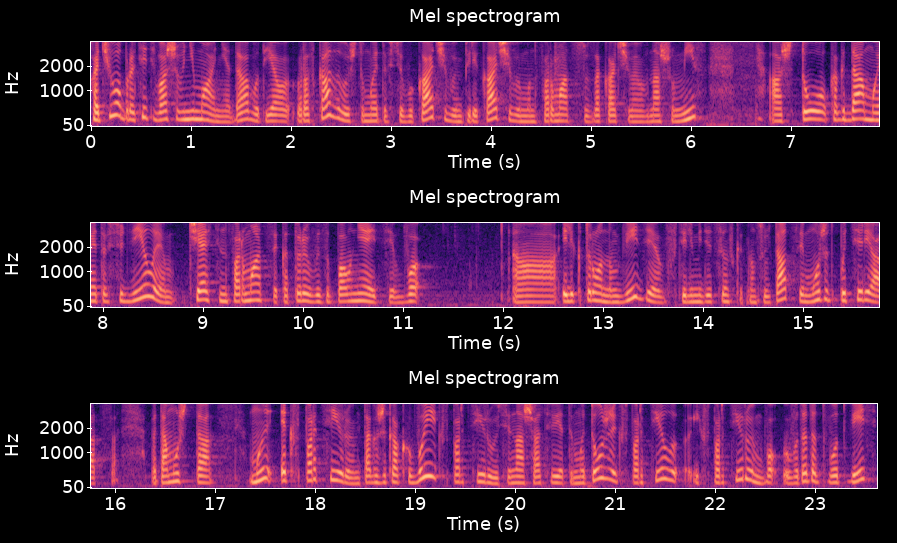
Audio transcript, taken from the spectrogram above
Хочу обратить ваше внимание, да, вот я рассказываю, что мы это все выкачиваем, перекачиваем, информацию закачиваем в нашу МИС, а что когда мы это все делаем, часть информации, которую вы заполняете в электронном виде в телемедицинской консультации может потеряться, потому что мы экспортируем, так же как вы экспортируете наши ответы, мы тоже экспортируем вот этот вот весь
